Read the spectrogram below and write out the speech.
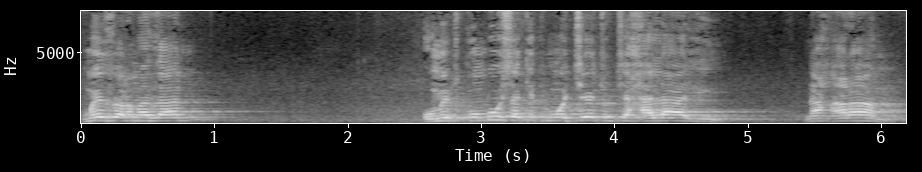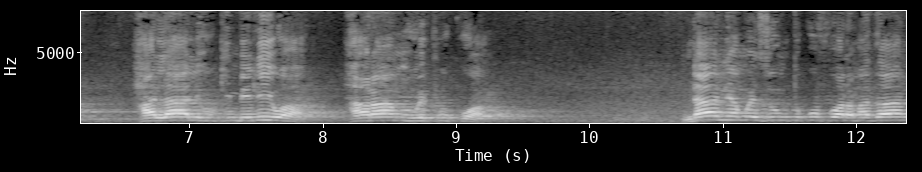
mwezi wa Ramadhani umetukumbusha kipimo chetu cha halali na haramu. Halali hukimbiliwa haramu huepukwa. Ndani ya mwezi mtukufu wa Ramadhan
